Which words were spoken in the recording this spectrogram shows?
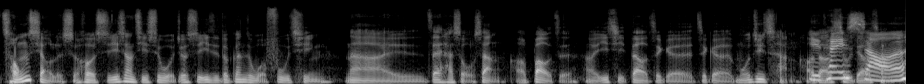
从小的时候，实际上其实我就是一直都跟着我父亲，那在他手上，好抱着啊，一起到这个这个模具厂，好到塑胶厂，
